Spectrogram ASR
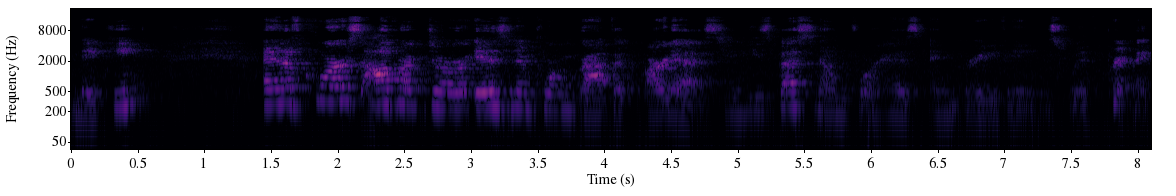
making. And of course, Albrecht Dürer is an important graphic artist. He's best known for his engravings with printmaking.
